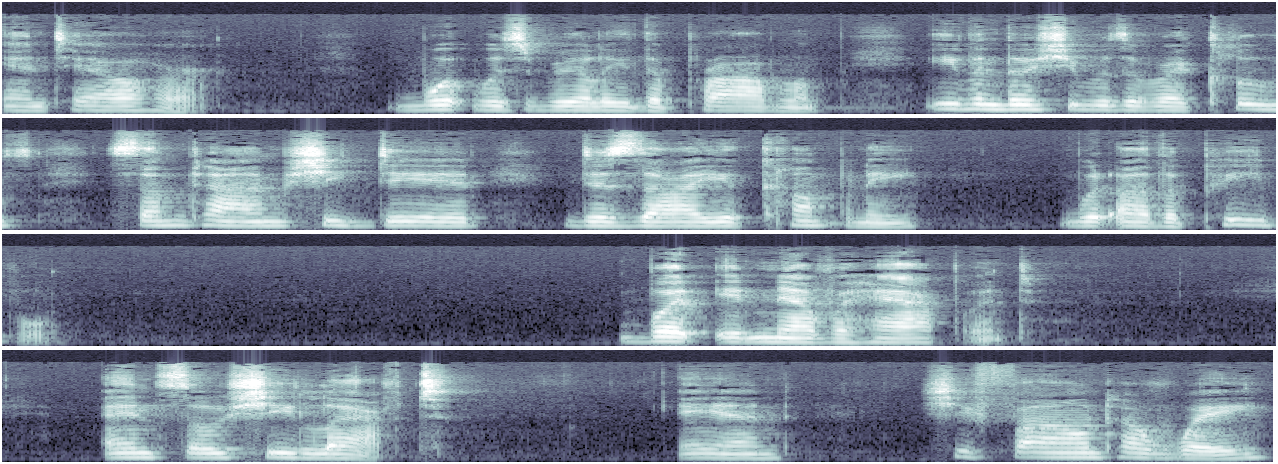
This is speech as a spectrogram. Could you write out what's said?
and tell her what was really the problem. Even though she was a recluse, sometimes she did desire company with other people. But it never happened. And so she left and she found her way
